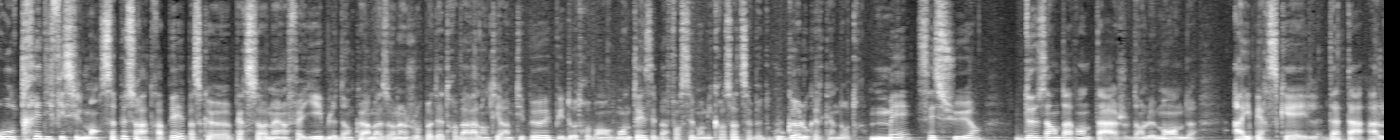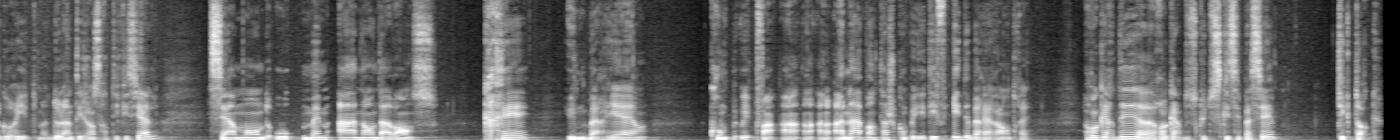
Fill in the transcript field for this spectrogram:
Ou très difficilement. Ça peut se rattraper parce que personne n'est infaillible. Donc Amazon un jour peut-être va ralentir un petit peu et puis d'autres vont augmenter. C'est pas forcément Microsoft, ça peut être Google ou quelqu'un d'autre. Mais c'est sûr, deux ans d'avantage dans le monde hyperscale, data, algorithme, de l'intelligence artificielle, c'est un monde où même un an d'avance crée une barrière, enfin un, avantage compétitif et des barrières à l'entrée. Regardez, euh, regarde ce, qui s'est passé. TikTok.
